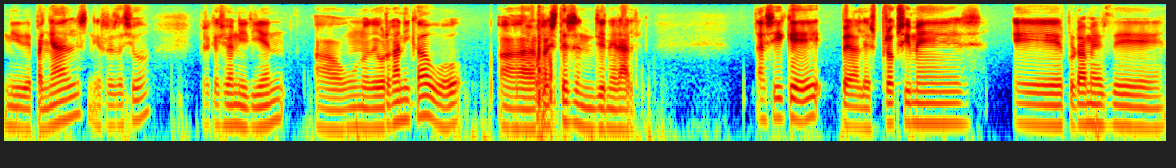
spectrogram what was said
ni de penyals, ni res d'això, perquè això anirien a uno d'orgànica o a restes en general. Així que per a les pròximes eh, programes de,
